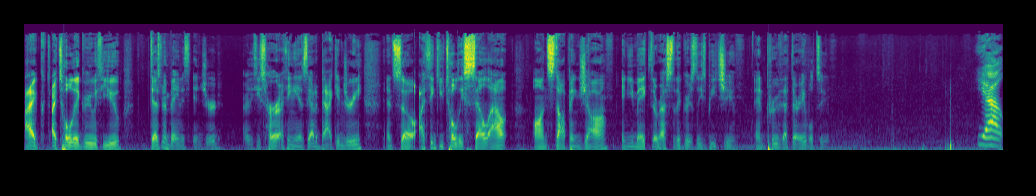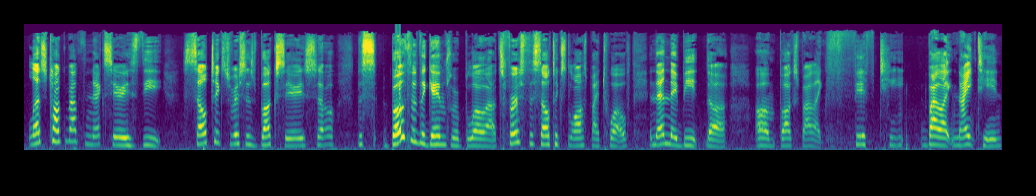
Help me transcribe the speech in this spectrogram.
I I totally agree with you. Desmond Bane is injured, or at least he's hurt. I think he has got a back injury, and so I think you totally sell out on stopping Ja, and you make the rest of the Grizzlies beat you and prove that they're able to. Yeah, let's talk about the next series, the Celtics versus Bucks series. So, this both of the games were blowouts. First, the Celtics lost by 12, and then they beat the um, Bucks by like 15, by like 19.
